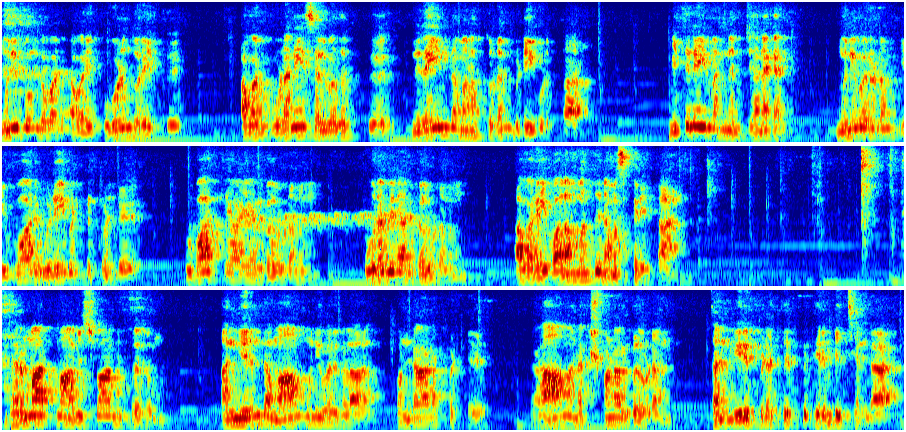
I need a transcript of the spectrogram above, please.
முனிபுங்கவர் அவரை புகழ்ந்துரைத்து அவர் உடனே செல்வதற்கு நிறைந்த மனத்துடன் விடை கொடுத்தார். மிதிலை மன்னன் ஜனகன் முனிவரிடம் இவ்வாறு விடைபெற்று கொண்டு உபாத்தியாயர்களுடனும் உறவினர்களுடனும் அவரை வலம் வந்து நமஸ்கரித்தான். தர்மாத்மா விஸ்வாமித்திரரும் அங்கிருந்த மாமுனிவர்களால் கொண்டாடப்பட்டு ராம லக்ஷ்மணர்களுடன் தன் இருப்பிடத்திற்கு திரும்பிச் சென்றார்.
